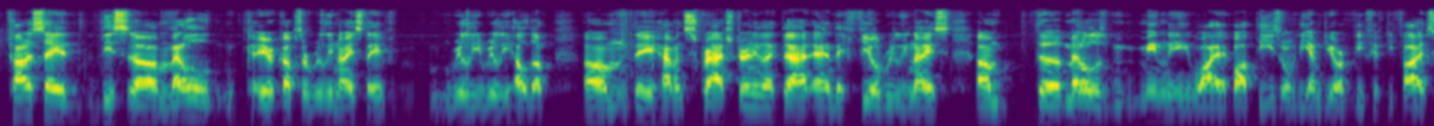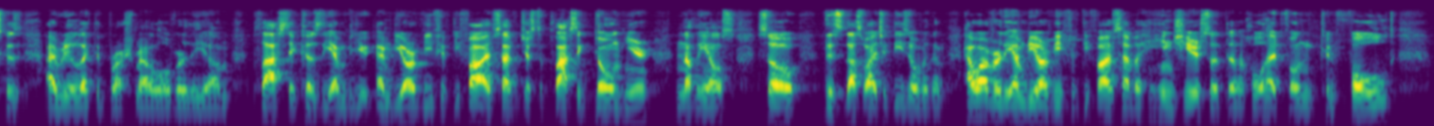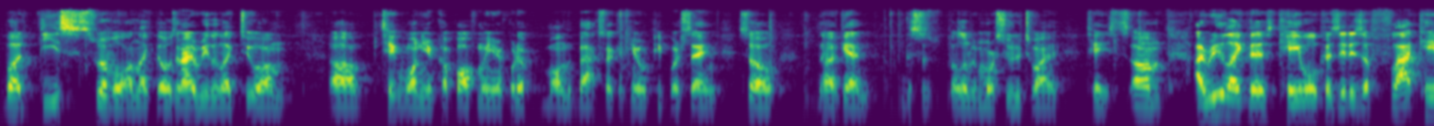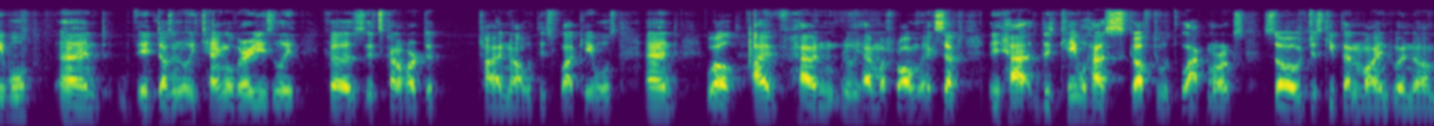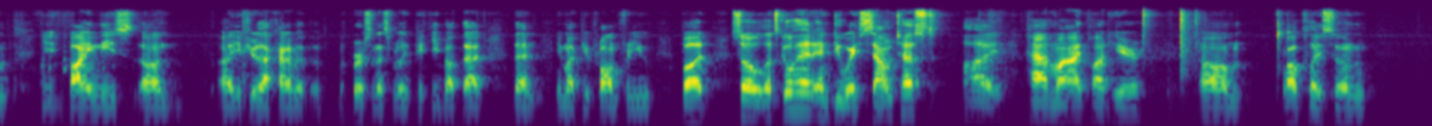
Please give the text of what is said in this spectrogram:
gotta say these uh, metal ear cups are really nice. They've really really held up. Um, they haven't scratched or anything like that, and they feel really nice. Um, the metal is mainly why I bought these over the MDR V55s because I really like the brush metal over the um, plastic because the MDR V55s have just a plastic dome here, nothing else. So this that's why I took these over them. However, the MDR V55s have a hinge here so that the whole headphone can fold, but these swivel unlike those, and I really like to um, uh, take one ear cup off my ear and put it on the back so I can hear what people are saying. So uh, again, this is a little bit more suited to my tastes. Um, I really like this cable because it is a flat cable and it doesn't really tangle very easily because it's kind of hard to tie a knot with these flat cables. And well, I've hadn't really had much problem except it the cable has scuffed with black marks. So just keep that in mind when um, buying these. Um, uh, if you're that kind of a, a person that's really picky about that, then it might be a problem for you. But so let's go ahead and do a sound test. I have my iPod here. Um, I'll play some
